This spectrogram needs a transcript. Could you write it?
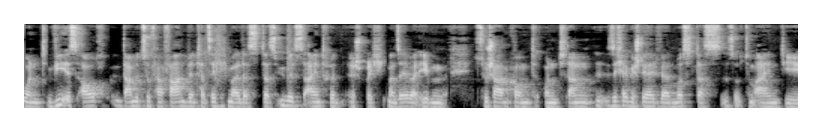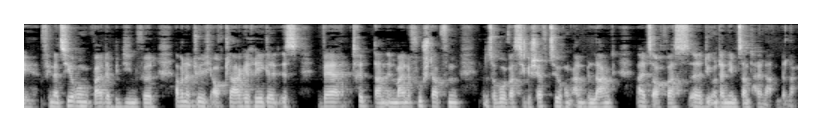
Und wie ist auch damit zu verfahren, wenn tatsächlich mal das, das Übelste eintritt, äh, sprich man selber eben zu Schaden kommt und dann sichergestellt werden muss, dass so zum einen die Finanzierung weiter bedient wird, aber natürlich auch klar geregelt ist, wer tritt dann in meine Fußstapfen, sowohl was die Geschäftsführung anbelangt, als auch was äh, die Unternehmensanteile anbelangt.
